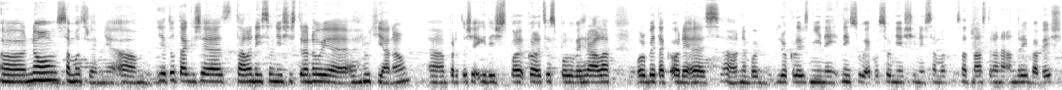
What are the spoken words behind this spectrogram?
Uh, no, samozřejmě. Um, je to tak, že stále nejsilnější stranou je hnutí ano, protože i když koalice spolu vyhrála volby, tak ODS nebo kdokoliv z ní nejsou jako silnější než samotná strana Andrej Babiš.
